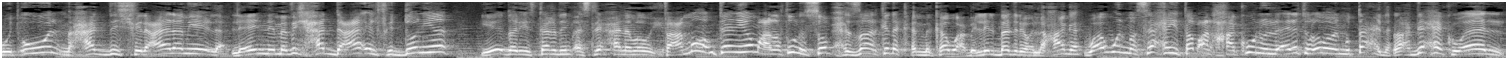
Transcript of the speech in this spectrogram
وتقول محدش في العالم يقلق لأن مفيش حد عاقل في الدنيا يقدر يستخدم أسلحة نووية. فعمهم تاني يوم على طول الصبح الظاهر كده كان مكوع بالليل بدري ولا حاجة. وأول ما صحي طبعا حكوا له اللي قالته الأمم المتحدة. راح ضحك وقال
